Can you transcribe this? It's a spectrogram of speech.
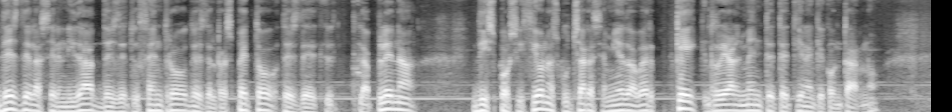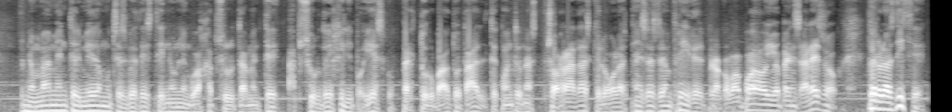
desde la serenidad, desde tu centro, desde el respeto, desde la plena disposición a escuchar ese miedo, a ver qué realmente te tiene que contar, ¿no? Normalmente el miedo muchas veces tiene un lenguaje absolutamente absurdo y gilipollesco, perturbado total, te cuenta unas chorradas que luego las piensas en frío pero ¿cómo puedo yo pensar eso? Pero las dice,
